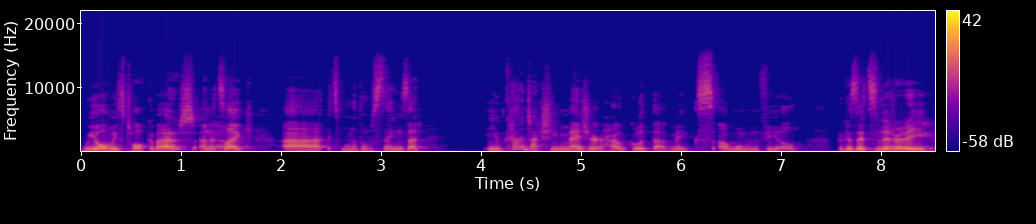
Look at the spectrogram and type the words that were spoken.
we always talk about, and yeah. it's like uh, it's one of those things that you can't actually measure how good that makes a woman feel because it's literally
